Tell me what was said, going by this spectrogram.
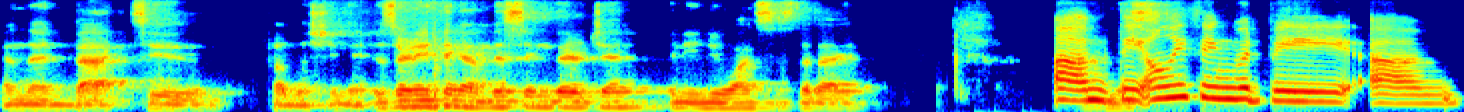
and then back to publishing it. Is there anything I'm missing there, Jen? Any nuances that I? Um, the only thing would be, um,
